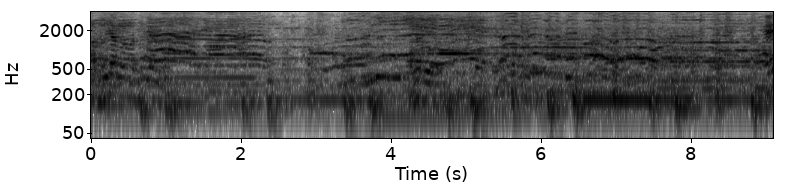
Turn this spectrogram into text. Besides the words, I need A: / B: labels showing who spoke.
A: మధురంగ మధురంగ
B: ఏ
